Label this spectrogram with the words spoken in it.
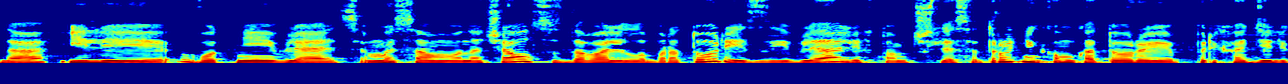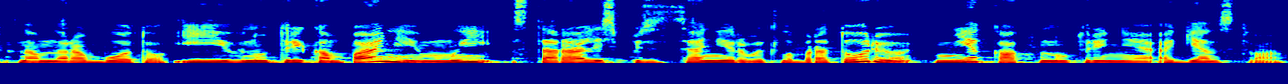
да, или вот не является. Мы с самого начала создавали лаборатории, заявляли, в том числе сотрудникам, которые приходили к нам на работу, и внутри компании мы старались позиционировать лабораторию не как внутреннее агентство.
